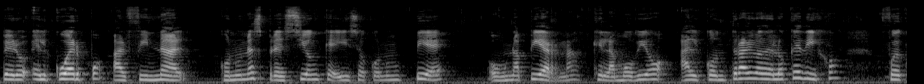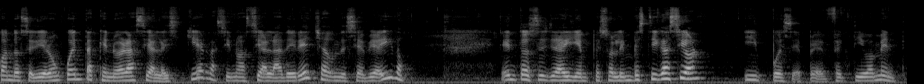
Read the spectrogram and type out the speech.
pero el cuerpo al final, con una expresión que hizo con un pie o una pierna que la movió al contrario de lo que dijo, fue cuando se dieron cuenta que no era hacia la izquierda, sino hacia la derecha donde se había ido. Entonces de ahí empezó la investigación y pues efectivamente,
